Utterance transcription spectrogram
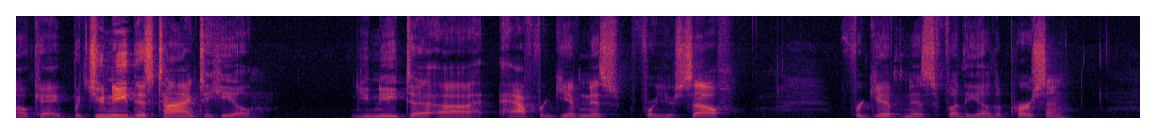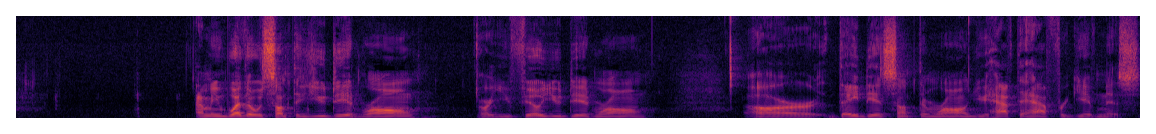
Okay, but you need this time to heal. You need to uh, have forgiveness for yourself, forgiveness for the other person. I mean, whether it was something you did wrong or you feel you did wrong, or they did something wrong, you have to have forgiveness.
